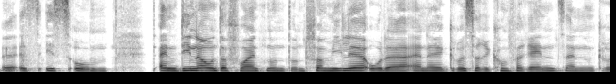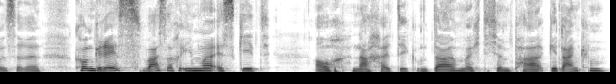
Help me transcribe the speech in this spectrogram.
äh, es ist um ein Dinner unter Freunden und, und Familie oder eine größere Konferenz, ein größerer Kongress, was auch immer, es geht auch nachhaltig. Und da möchte ich ein paar Gedanken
